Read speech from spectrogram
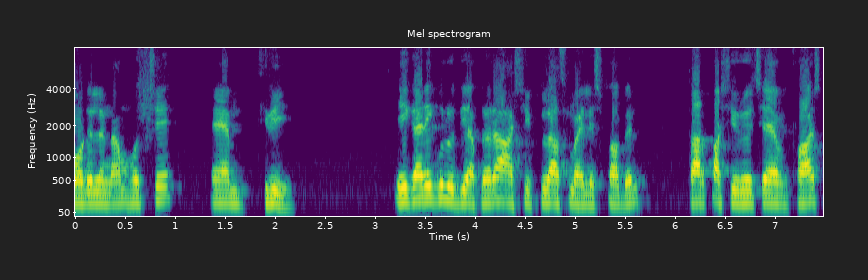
মডেলের নাম হচ্ছে এম থ্রি এই গাড়িগুলো দিয়ে আপনারা আশি প্লাস মাইলেজ পাবেন। তার পাশে রয়েছে এম ফার্স্ট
